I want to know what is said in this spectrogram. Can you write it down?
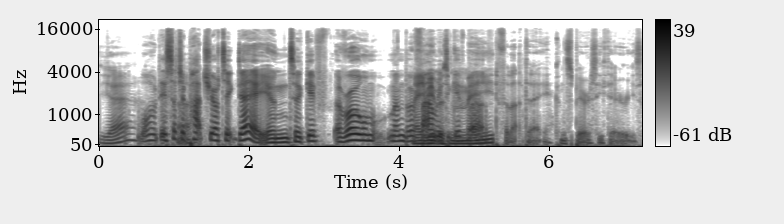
Yeah. Well, it's such a Uh. patriotic day, and to give a royal member of Maybe it family was to give birth. made for that day. Conspiracy theories.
